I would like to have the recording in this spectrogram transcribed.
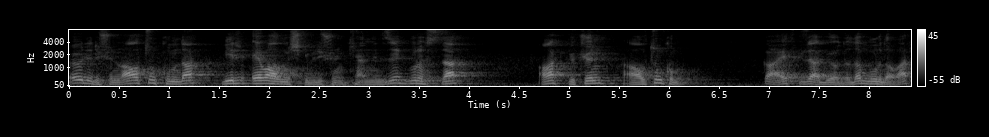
Öyle düşünün. Altınkum'da bir ev almış gibi düşünün kendinizi. Burası da Akbük'ün Altınkumu. Gayet güzel bir oda da burada var.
